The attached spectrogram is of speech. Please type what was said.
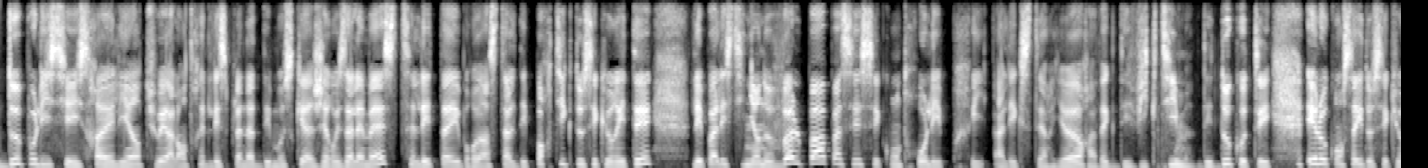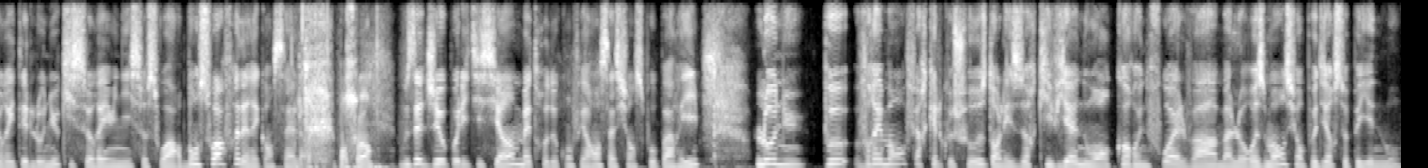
Deux policiers israéliens tués à l'entrée de l'esplanade des mosquées à Jérusalem-Est. L'État hébreu installe des portiques de sécurité. Les Palestiniens ne veulent pas passer ces contrôles et pris à l'extérieur avec des victimes des deux côtés. Et le Conseil de sécurité de l'ONU qui se réunit ce soir. Bonsoir Frédéric Ancel. Bonsoir. Vous êtes géopoliticien, maître de conférence à Sciences Po Paris. L'ONU peut vraiment faire quelque chose dans les heures qui viennent ou encore une fois elle va malheureusement, si on peut dire, se payer de mots?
